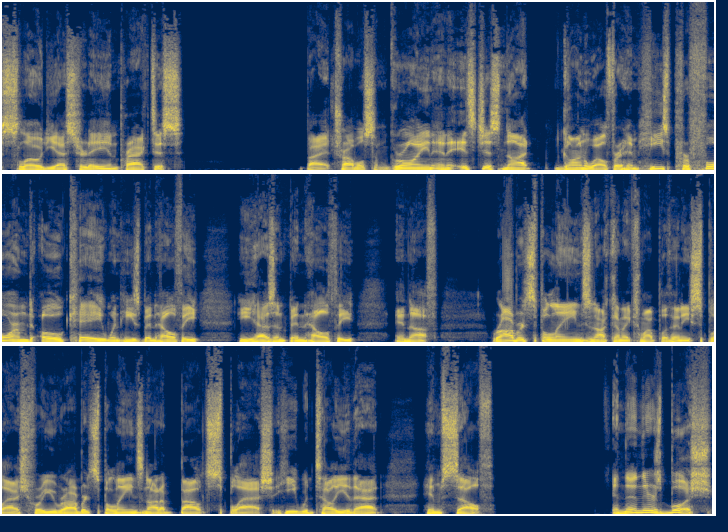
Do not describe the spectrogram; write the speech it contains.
slowed yesterday in practice by a troublesome groin and it's just not gone well for him. He's performed okay when he's been healthy. He hasn't been healthy enough. Robert Spillane's not going to come up with any splash for you. Robert Spillane's not about splash. He would tell you that himself. And then there's Bush.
